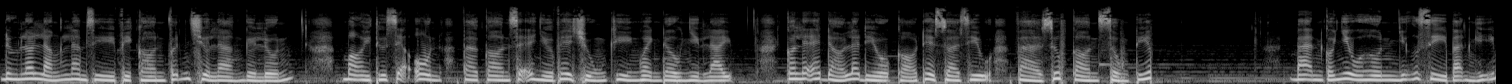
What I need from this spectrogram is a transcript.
Đừng lo lắng làm gì vì con vẫn chưa là người lớn. Mọi thứ sẽ ổn và con sẽ nhớ về chúng khi ngoảnh đầu nhìn lại. Có lẽ đó là điều có thể xoa dịu và giúp con sống tiếp. Bạn có nhiều hơn những gì bạn nghĩ.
